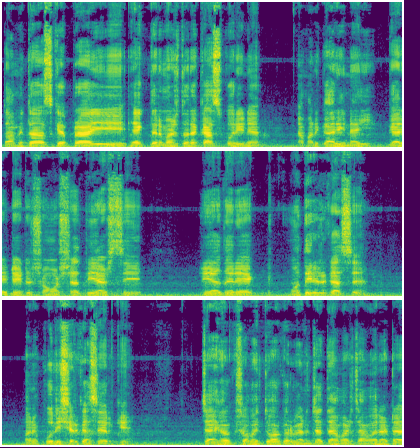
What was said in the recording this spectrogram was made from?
তো আমি তো আজকে প্রায় এক দেড় মাস ধরে কাজ করি না। আমার গাড়ি নাই, গাড়িটা একটু সমস্যা দিয়ে আসছি রিয়াদের এক মদিরের কাছে মানে পুলিশের কাছে আর কি। যাই হোক, সবাই দোয়া করবেন যাতে আমার ঝামেলাটা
